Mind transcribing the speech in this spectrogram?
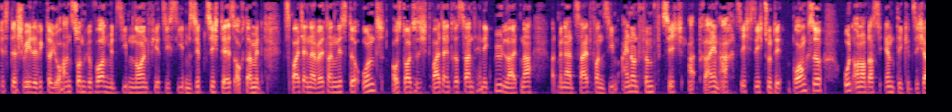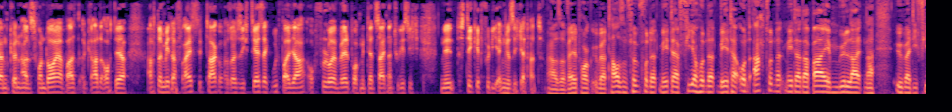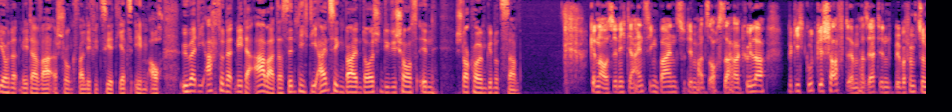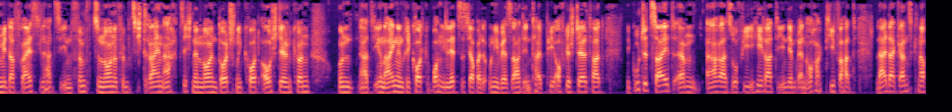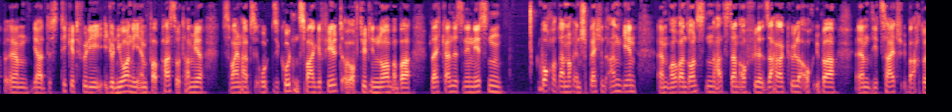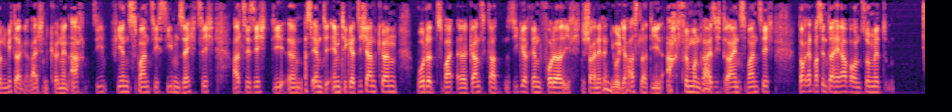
ist der Schwede Viktor Johansson geworden mit 7,49, 77. Der ist auch damit Zweiter in der Weltrangliste und aus deutscher Sicht weiter interessant, Henning Mühlleitner hat mit einer Zeit von 7,51, 83 sich zu Bronze und auch noch das EM-Ticket sichern können. Also von daher war gerade auch der 800 Meter Freistiltag aus deutscher Sicht sehr, sehr gut, weil ja auch Florian Weltbrock mit der Zeit natürlich sich das Ticket für die EM gesichert hat. Also Weltbrock über 1500 Meter, 400 Meter und 800 Meter dabei. Mühlleitner über die 400 Meter war er schon qualifiziert. Jetzt eben auch über die 800 Meter. Aber das sind nicht die einzigen beiden Deutschen, die die Chance in Stockholm genutzt haben. Genau, es sind nicht die einzigen beiden. Zudem hat es auch Sarah Köhler wirklich gut geschafft. Ähm, sie hat in über 15 Meter Freistil hat sie in 15:59:83 einen neuen deutschen Rekord ausstellen können und hat ihren eigenen Rekord gebrochen, ihn letztes Jahr bei der Universiade in Taipei aufgestellt hat. Eine gute Zeit. Ähm, Ara Sophie Herat, die in dem Rennen auch aktiv war, hat leider ganz knapp ähm, ja das Ticket für die Junioren-EM verpasst und haben mir zweieinhalb Sekunden zwar gefehlt, oft für die Norm, aber vielleicht kann sie es in den nächsten Woche dann noch entsprechend angehen. Ähm, auch ansonsten hat es dann auch für Sarah Köhler auch über ähm, die Zeit über 800 Meter gereichen können. In 8, 24, 67 hat sie sich die, ähm, das M-Ticket sichern können, wurde zwei, äh, ganz klar Siegerin vor der Liechtensteinerin Julia Hassler, die 8, 35, 23 doch etwas hinterher war und somit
